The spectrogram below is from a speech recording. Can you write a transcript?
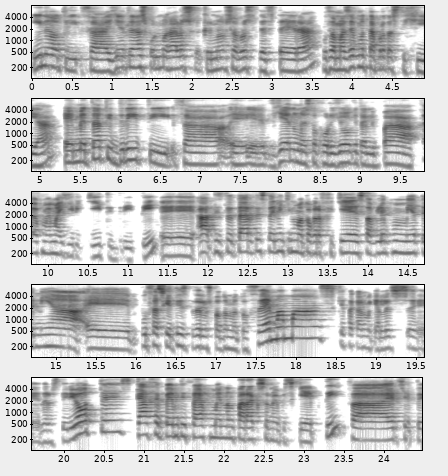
είναι ότι θα γίνεται ένας πολύ μεγάλος συγκεκριμένο ψαυρό τη Δευτέρα που θα μαζεύουμε τα πρώτα στοιχεία. Ε, μετά την Τρίτη θα ε, βγαίνουμε στο χωριό κτλ. Θα έχουμε μαγειρική την Τρίτη. Ε, α, τις Τετάρτες θα είναι κινηματογραφικές. Θα βλέπουμε μια ταινία ε, που θα σχετίζεται τέλος πάντων με το θέμα μας και θα κάνουμε και άλλες ε, δραστηριότητες. Κάθε Πέμπτη θα έχουμε έναν παράξενο επισκέπτη. Θα έρχεται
